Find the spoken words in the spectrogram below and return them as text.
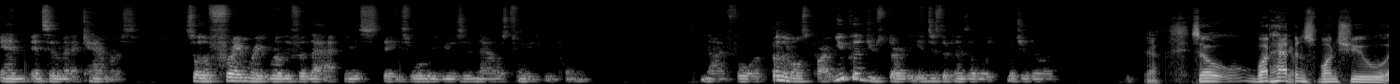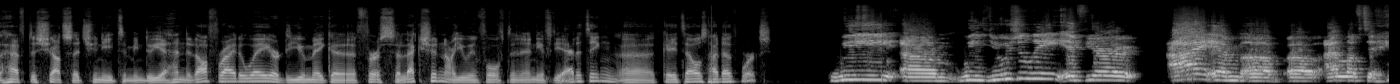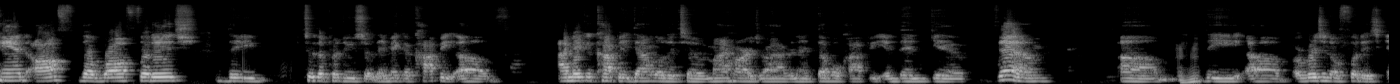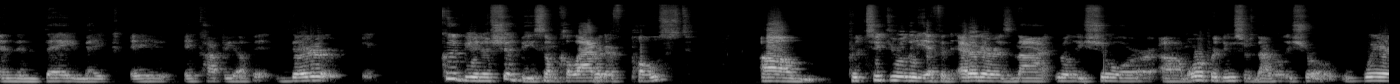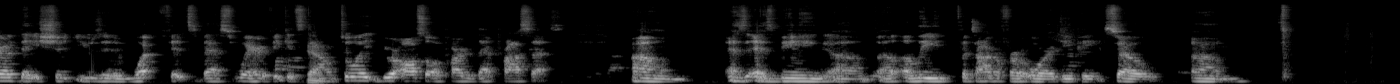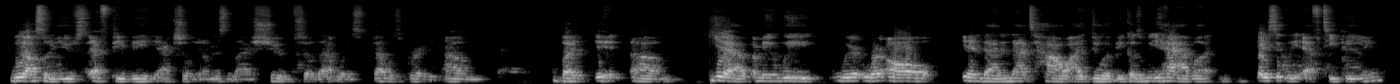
and, and cinematic cameras. So the frame rate really for that in the states what we're using now is 23.94 for the most part. You could use 30. It just depends on what, what you're doing. Yeah. So what happens yep. once you have the shots that you need? I mean, do you hand it off right away or do you make a first selection? Are you involved in any of the editing? Uh, can you tell us how that works? We um, we usually, if you're, I am, uh, uh, I love to hand off the raw footage the to the producer. They make a copy of. I make a copy, download it to my hard drive, and I double copy, and then give them um, mm-hmm. the uh, original footage, and then they make a a copy of it. There could be, and there should be, some collaborative post. Um, particularly if an editor is not really sure um, or a producer is not really sure where they should use it and what fits best where if it gets yeah. down to it you're also a part of that process um, as, as being um, a, a, lead photographer or a dp so um, we also used fpv actually on this last shoot so that was that was great um, but it um, yeah i mean we we're, we're all in that, and that's how I do it because we have a basically FTPing,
